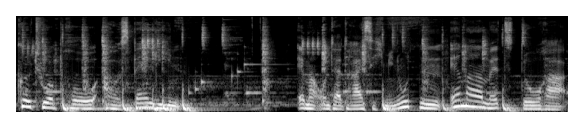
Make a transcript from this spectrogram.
Kulturpro aus Berlin. Immer unter 30 Minuten, immer mit Dora.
